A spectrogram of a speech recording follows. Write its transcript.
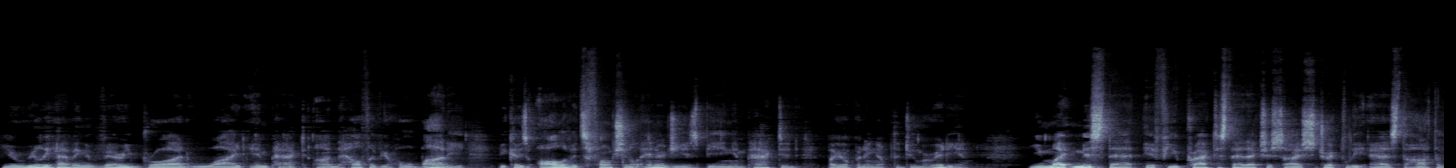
you're really having a very broad, wide impact on the health of your whole body because all of its functional energy is being impacted by opening up the Du meridian. You might miss that if you practice that exercise strictly as the Hatha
